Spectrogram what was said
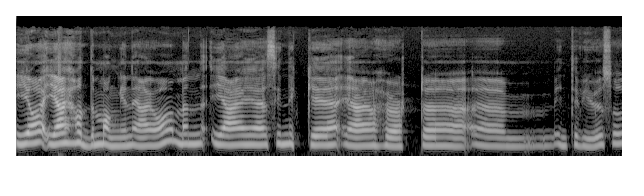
Ja, jeg hadde mange, jeg òg. Men jeg, siden ikke jeg har hørt uh, intervjuet, så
